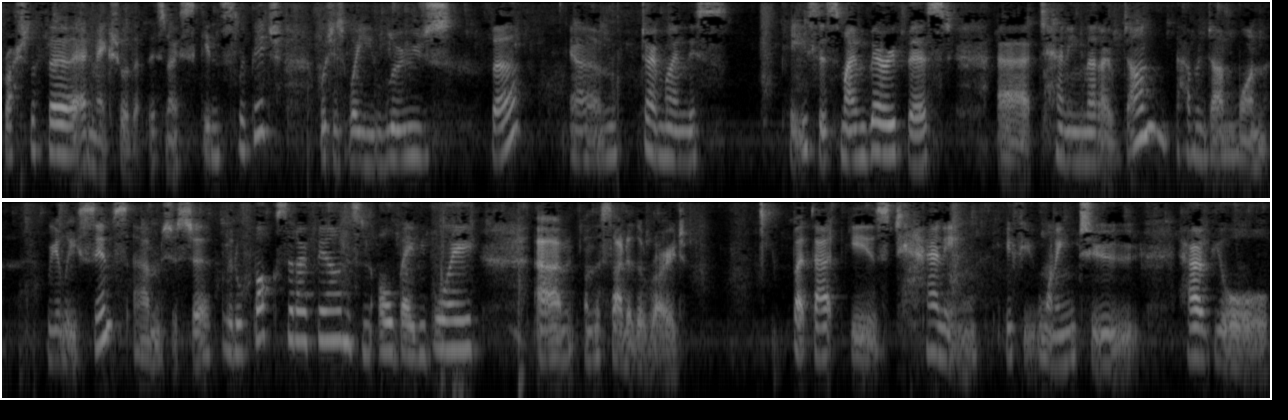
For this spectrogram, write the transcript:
brush the fur and make sure that there's no skin slippage, which is where you lose fur. Um, don't mind this piece. It's my very first uh, tanning that I've done. I haven't done one really since. Um, it's just a little fox that I found. It's an old baby boy um, on the side of the road. But that is tanning if you're wanting to have your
